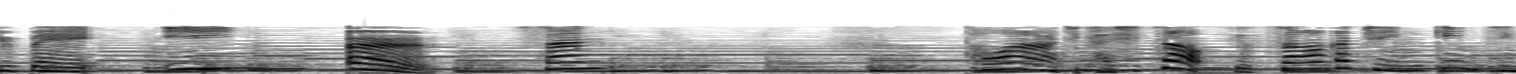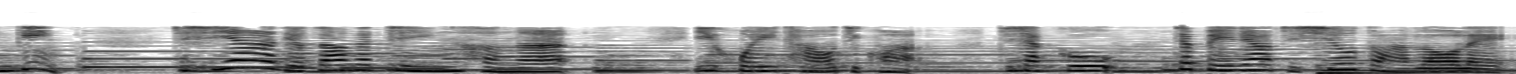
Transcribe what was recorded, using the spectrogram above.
预备，一、二、三，兔啊一开始走，就走个真紧真紧，一时啊就走个真远啊。一回头一看，这只龟才爬了一小段路嘞。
